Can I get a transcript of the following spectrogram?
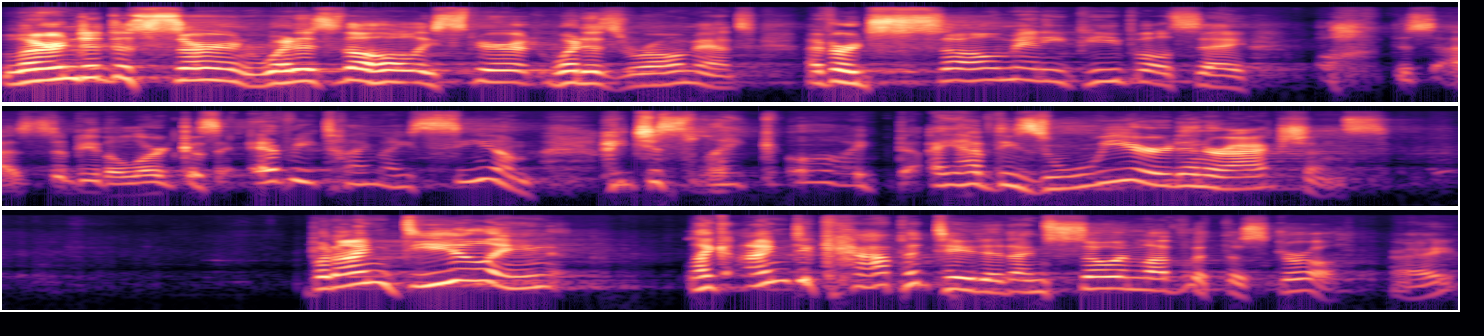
Learn to discern what is the Holy Spirit, what is romance. I've heard so many people say, Oh, this has to be the Lord, because every time I see him, I just like, oh, I, I have these weird interactions. But I'm dealing, like, I'm decapitated. I'm so in love with this girl, right?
